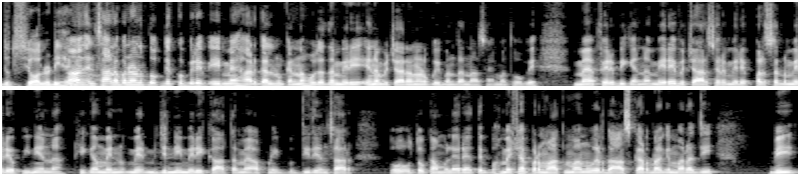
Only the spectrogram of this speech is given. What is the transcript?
ਜੋ ਤੁਸੀਂ ਆਲਰੇਡੀ ਹੈਗੇ ਹੋ। ਇਨਸਾਨ ਬਣਨ ਤੋਂ ਦੇਖੋ ਵੀਰੇ ਇਹ ਮੈਂ ਹਰ ਗੱਲ ਨੂੰ ਕਹਿਣਾ ਹੋ ਜਾਂਦਾ ਮੇਰੇ ਇਹਨਾਂ ਵਿਚਾਰਾਂ ਨਾਲ ਕੋਈ ਬੰਦਾ ਨਾ ਸਹਿਮਤ ਹੋਵੇ। ਮੈਂ ਫਿਰ ਵੀ ਕਹਿਣਾ ਮੇਰੇ ਵਿਚਾਰ ਸਿਰ ਮੇਰੇ ਪਰਸਨਲ ਮੇਰੇ ਓਪੀਨੀਅਨ ਆ ਠੀਕ ਆ? ਮੈਨੂੰ ਜਿੰਨੀ ਮੇਰੀ ਕਾਤ ਆ ਮੈਂ ਆਪਣੀ ਬੁੱਧੀ ਦੇ ਅਨਸਾਰ ਉਹ ਤੋਂ ਕੰਮ ਲੈ ਰਿਹਾ ਤੇ ਹਮੇਸ਼ਾ ਪ੍ਰਮਾਤਮਾ ਨੂੰ ਅਰਦਾਸ ਕਰਦਾ ਕਿ ਮਹਾਰਾਜ ਜੀ ਵੀ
